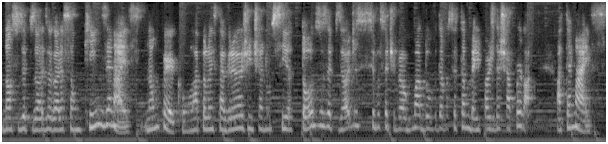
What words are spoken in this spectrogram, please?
Nossos episódios agora são quinzenais. Não percam. Lá pelo Instagram a gente anuncia todos os episódios e se você tiver alguma dúvida, você também pode deixar por lá. Até mais!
